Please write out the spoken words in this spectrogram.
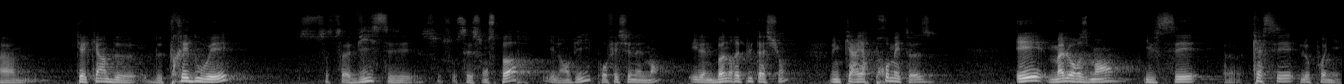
Euh, quelqu'un de, très doué, sa vie c'est son sport, il en vit professionnellement, il a une bonne réputation, une carrière prometteuse, et malheureusement il s'est euh, cassé le poignet.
